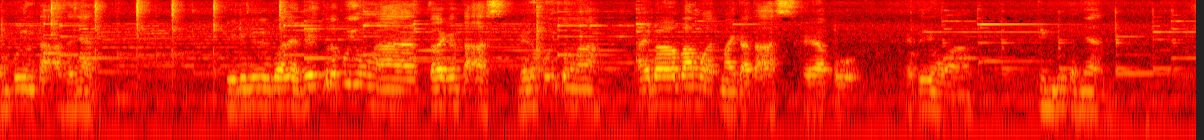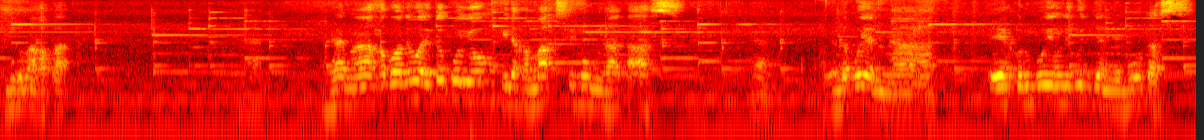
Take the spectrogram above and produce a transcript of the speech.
Ayan po yung taasan niya. Pipiliin ko natin. Ito na po yung ah, talagang taas. Meron po itong ah, ay bababa mo at may tataas. Kaya po, ito yung uh, pindutan niyan. Hindi ko makapa. Ayan. Ayan, mga kabonewal, ito po yung pinaka-maximum na taas. Ayan. Maganda po yan. na aircon po yung likod yan, may butas.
